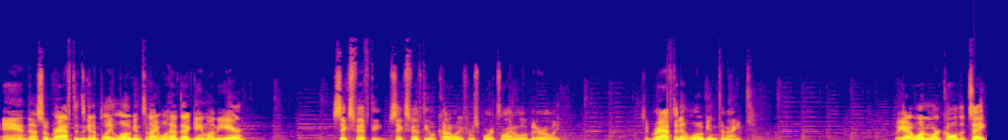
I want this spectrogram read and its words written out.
And uh, so Grafton's going to play Logan tonight. We'll have that game on the air. 650. 650. We'll cut away from Sportsline a little bit early. So Grafton at Logan tonight. We got one more call to take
